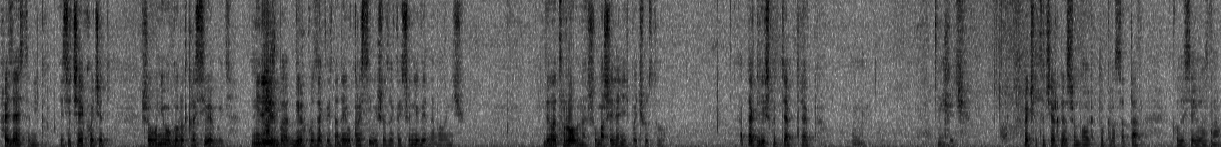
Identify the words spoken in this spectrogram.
хозяйственник. Если человек хочет, чтобы у него город красивый быть, не лишь бы дырку закрыть, надо его красивейше закрыть, чтобы не видно было ничего. Делать ровно, чтобы машина не почувствовала. А так лишь бы тяп-тряп. Не хочу. Хочется Черкас, чтобы была то красота, колись я его знал.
